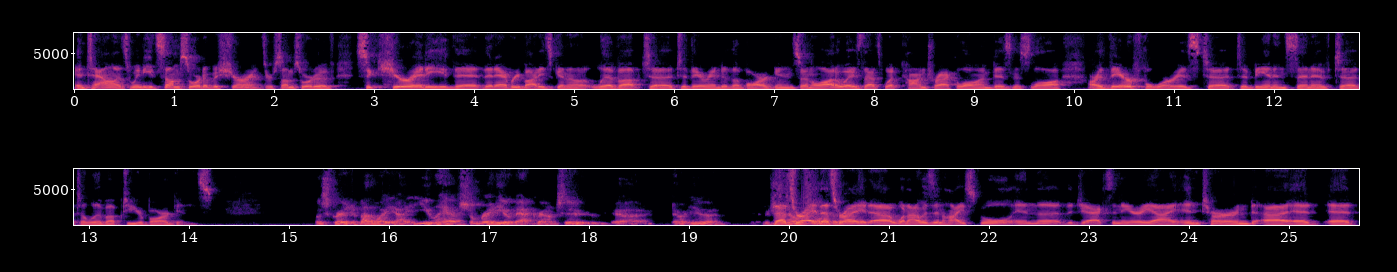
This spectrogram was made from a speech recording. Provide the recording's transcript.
and talents. We need some sort of assurance or some sort of security that, that everybody's going to live up to, to their end of the bargain. So in a lot of ways, that's what contract law and business law are there for is to, to be an incentive to, to live up to your bargains. That's great. By the way, I, you have some radio background too, uh, don't you? That's right. That's right. Uh, when I was in high school in the, the Jackson area, I interned uh, at at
